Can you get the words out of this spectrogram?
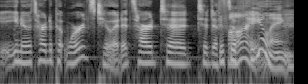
you know, it's hard to put words to it. It's hard to to define. It's a feeling.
